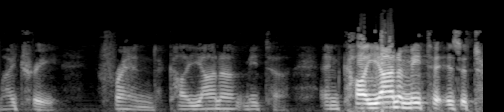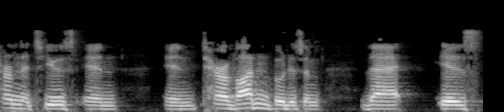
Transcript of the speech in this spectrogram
Maitri, friend, Kalyana Mitta. And Kalyana Mitta is a term that's used in, in Theravadan Buddhism that is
